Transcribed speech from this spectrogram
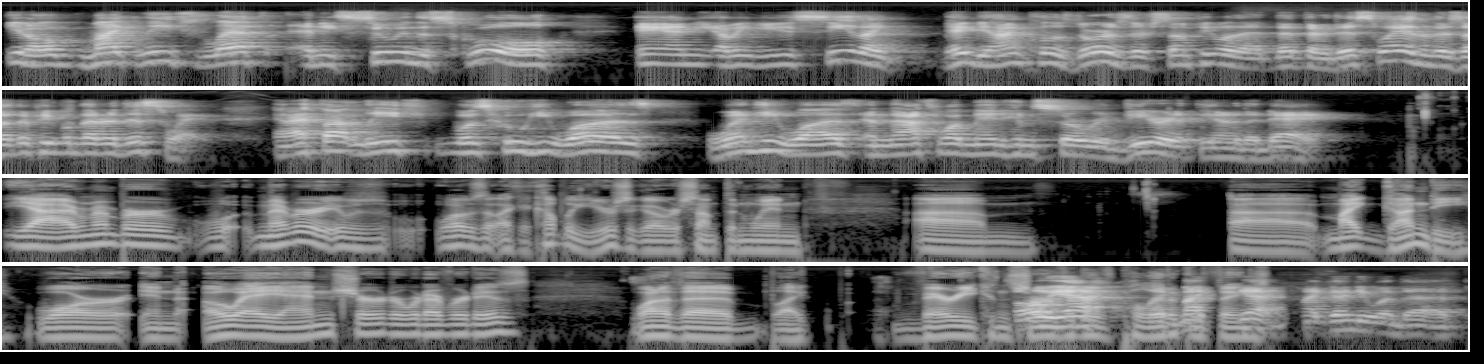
you know, Mike Leach left and he's suing the school. And I mean, you see, like, hey, behind closed doors, there's some people that, that they're this way, and then there's other people that are this way. And I thought Leach was who he was when he was, and that's what made him so revered at the end of the day. Yeah, I remember. Remember, it was what was it like a couple of years ago or something when, um, uh, Mike Gundy wore an OAN shirt or whatever it is, one of the like very conservative oh yeah, political Mike, things. Yeah, Mike Gundy with the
